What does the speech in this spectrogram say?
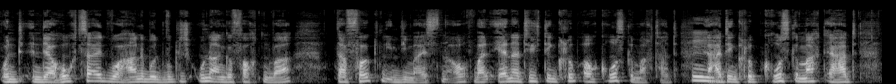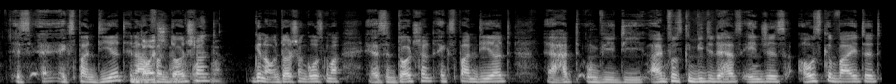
Und in der Hochzeit, wo Hanebutt wirklich unangefochten war, da folgten ihm die meisten auch, weil er natürlich den Club auch groß gemacht hat. Mhm. Er hat den Club groß gemacht, er hat es expandiert innerhalb von Deutschland genau, in Deutschland groß gemacht. Er ist in Deutschland expandiert. Er hat irgendwie die Einflussgebiete der Hells Angels ausgeweitet.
